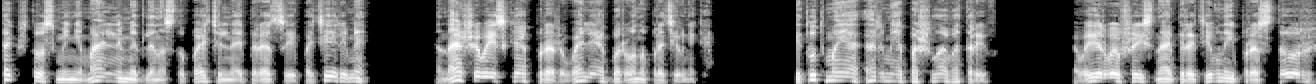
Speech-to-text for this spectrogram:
так что с минимальными для наступательной операции потерями наши войска прорвали оборону противника. И тут моя армия пошла в отрыв. Вырвавшись на оперативный простор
